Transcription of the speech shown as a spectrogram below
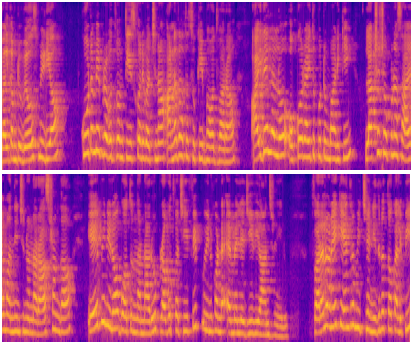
వెల్కమ్ టు వేవ్స్ మీడియా. కూటమి ప్రభుత్వం తీసుకొని వచ్చిన అన్నదాత సుఖీభావ ద్వారా ఐదేళ్ళలో ఒక్కో రైతు కుటుంబానికి లక్ష చొప్పున సాయం అందించనున్న రాష్ట్రంగా ఏపీ నిలవబోతుందన్నారు ప్రభుత్వ chief whip Vinukonda MLA G V Anjaneyulu. త్వరలోనే కేంద్రం ఇచ్చే నిధులతో కలిపి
